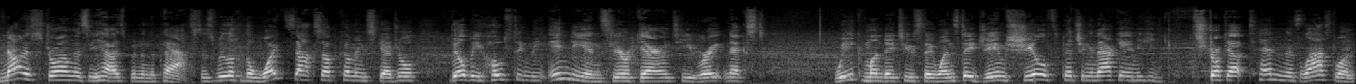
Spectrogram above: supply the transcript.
not as strong as he has been in the past. As we look at the White Sox upcoming schedule, they'll be hosting the Indians here Guaranteed Rate next week, Monday, Tuesday, Wednesday. James Shields pitching in that game. He struck out 10 in his last one.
